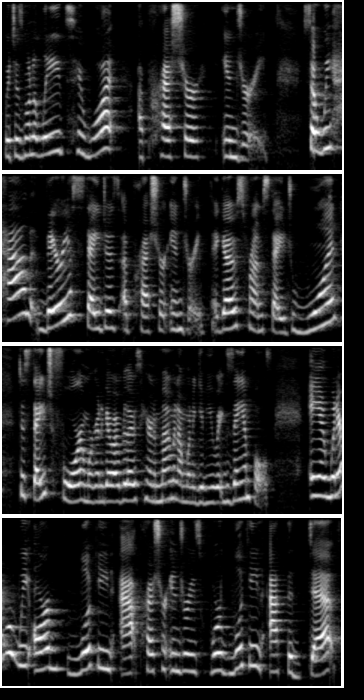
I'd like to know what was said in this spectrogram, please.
which is going to lead to what? A pressure injury. So we have various stages of pressure injury. It goes from stage one to stage four, and we're gonna go over those here in a moment. I'm gonna give you examples. And whenever we are looking at pressure injuries, we're looking at the depth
